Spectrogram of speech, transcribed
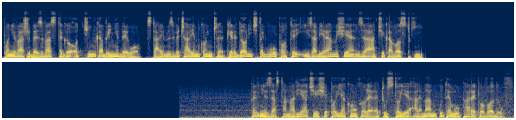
ponieważ bez was tego odcinka by nie było. Starym zwyczajem kończę pierdolić te głupoty i zabieramy się za ciekawostki. Pewnie zastanawiacie się po jaką cholerę tu stoję, ale mam ku temu parę powodów.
